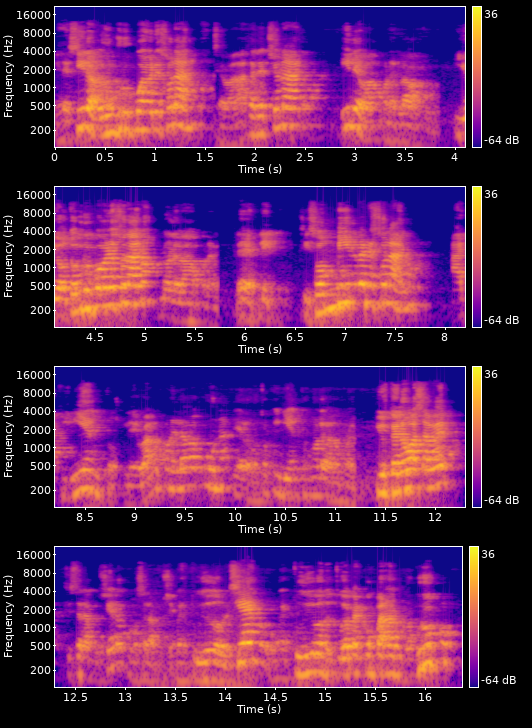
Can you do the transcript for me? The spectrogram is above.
Es decir, hay un grupo de venezolanos se van a seleccionar y le van a poner la vacuna. Y otro grupo de venezolanos no le van a poner. Les explico. Si son 1000 venezolanos, a 500 le van a poner la vacuna y a los otros 500 no le van a poner. Y usted no va a saber si se la pusieron, cómo se la pusieron. Un estudio doble ciego, un estudio donde tú debes comparar los grupos,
